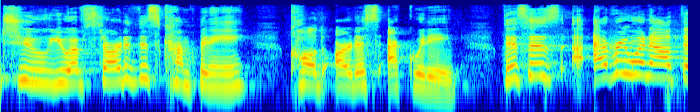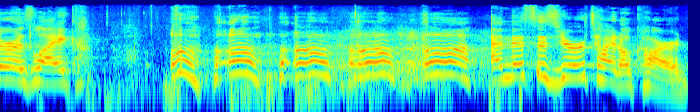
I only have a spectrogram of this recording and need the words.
Into you have started this company called Artist Equity. This is everyone out there is like, uh, uh, uh, uh, uh, and this is your title card.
